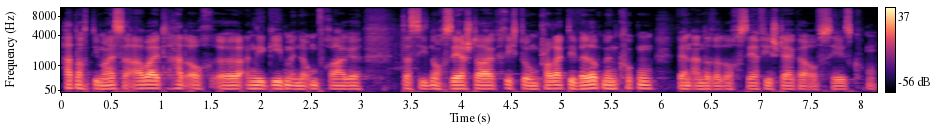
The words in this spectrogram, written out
hat noch die meiste Arbeit, hat auch äh, angegeben in der Umfrage, dass sie noch sehr stark Richtung Product Development gucken, während andere doch sehr viel stärker auf Sales gucken.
